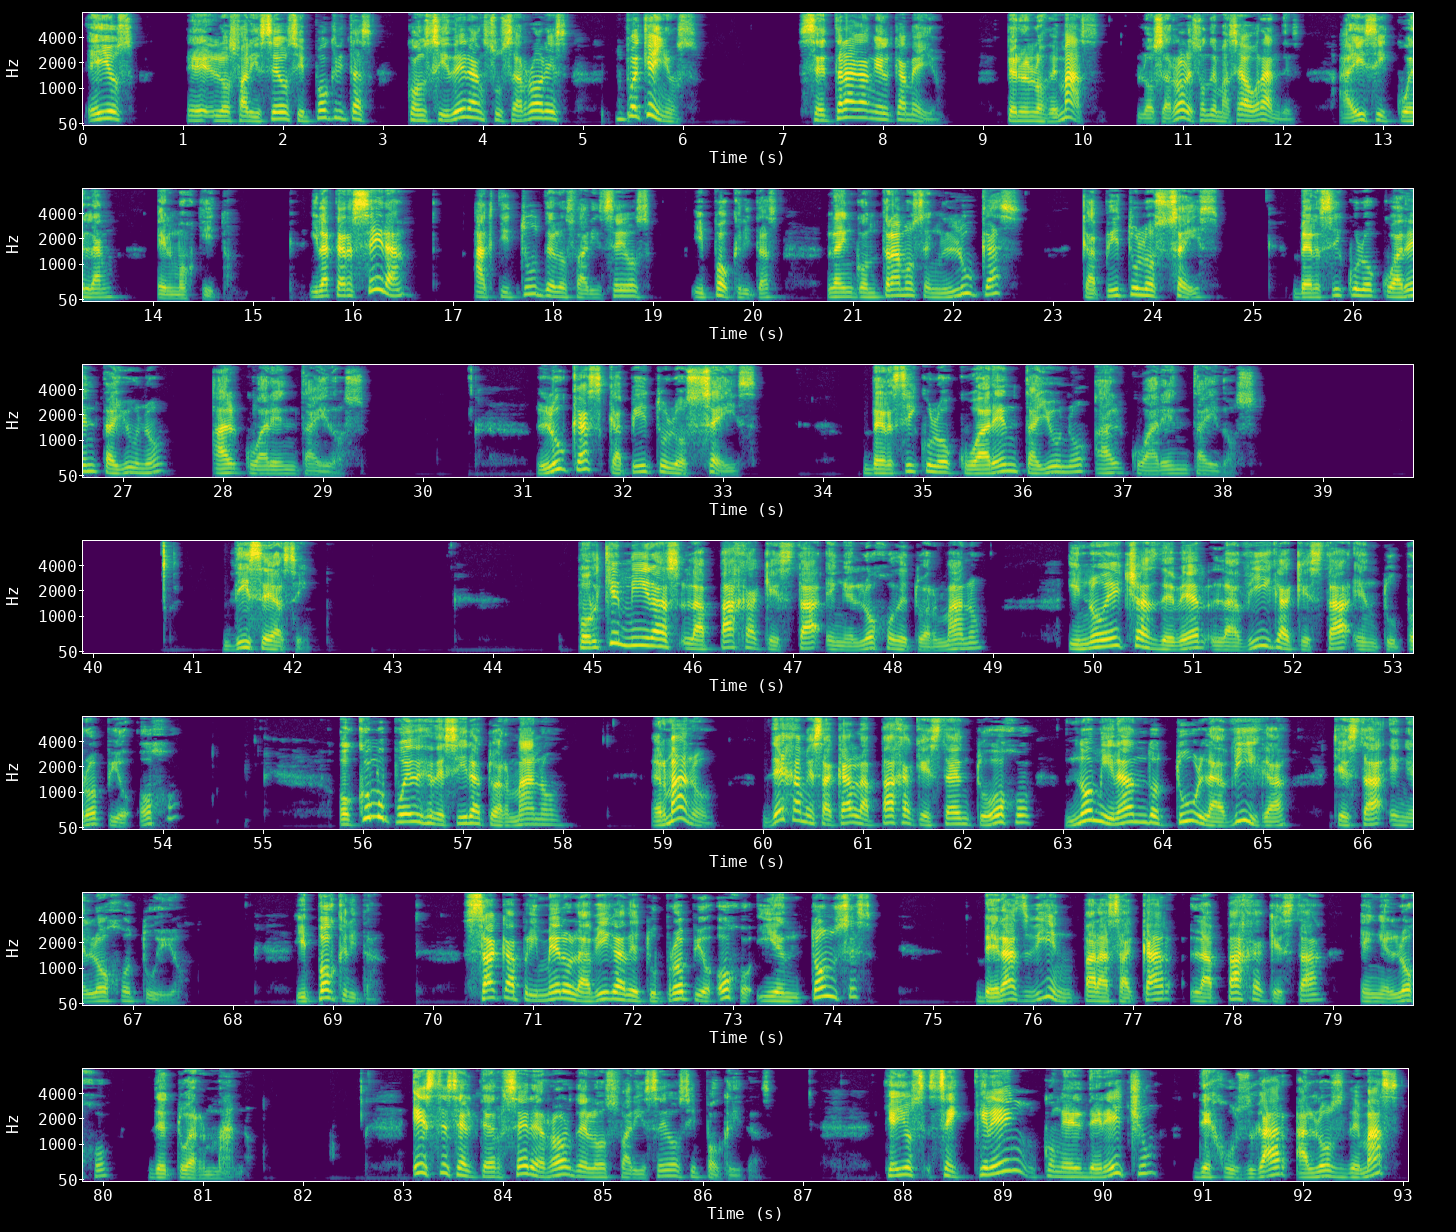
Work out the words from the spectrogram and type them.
ellos, eh, los fariseos hipócritas, consideran sus errores pequeños. Se tragan el camello. Pero en los demás, los errores son demasiado grandes. Ahí sí cuelan el mosquito. Y la tercera actitud de los fariseos hipócritas la encontramos en Lucas capítulo 6, versículo 41 al 42. Lucas capítulo 6, versículo 41 al 42. Dice así. ¿Por qué miras la paja que está en el ojo de tu hermano y no echas de ver la viga que está en tu propio ojo? ¿O cómo puedes decir a tu hermano, hermano, déjame sacar la paja que está en tu ojo, no mirando tú la viga que está en el ojo tuyo? Hipócrita, saca primero la viga de tu propio ojo y entonces verás bien para sacar la paja que está en el ojo de tu hermano. Este es el tercer error de los fariseos hipócritas, que ellos se creen con el derecho de juzgar a los demás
